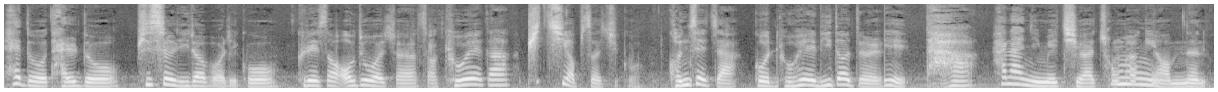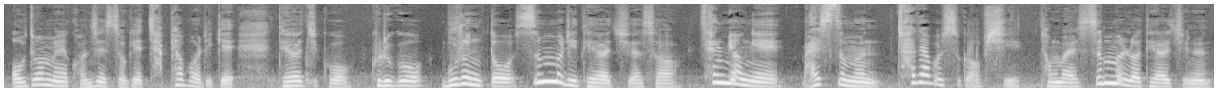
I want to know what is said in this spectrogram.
해도 달도 빛을 잃어버리고 그래서 어두워져서 교회가 빛이 없어지고 권세자 곧 교회 리더들이 다 하나님의 지와 총명이 없는 어둠의 권세 속에 잡혀버리게 되어지고 그리고 물은 또 쓴물이 되어지어서 생명의 말씀은 찾아볼 수가 없이 정말 쓴물로 되어지는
